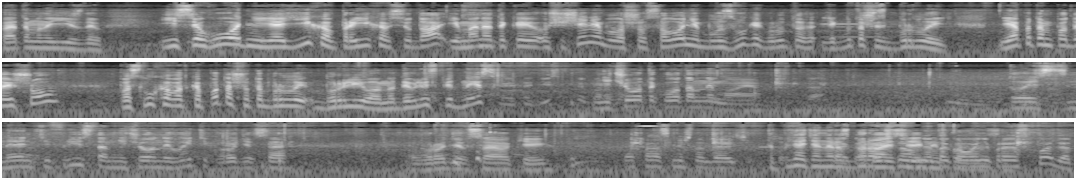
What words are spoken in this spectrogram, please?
поэтому не їздив. І сьогодні я їхав, приїхав сюди, і в мене таке ощущення було, що в салоні був звук, як будто, як будто щось бурлить. Я потім подійшов, послухав від капота, що то бурли, бурліло, але дивлюсь під низ, Нічого такого там немає. Да. Тобто не антифріз, там нічого не витік, вроді все. Вроді все окей. Як вона смішно дають. Та блядь, я не Так, розбираюся, обычно у як меня не такого не пользуватися. происходит.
